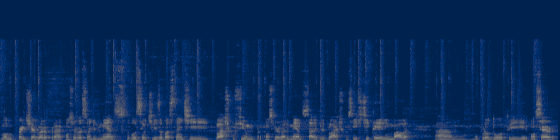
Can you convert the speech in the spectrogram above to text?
Vamos partir agora para conservação de alimentos. Você utiliza bastante plástico filme para conservar alimentos, sabe aquele plástico? Você estica ele, embala ah, o produto e ele conserva.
